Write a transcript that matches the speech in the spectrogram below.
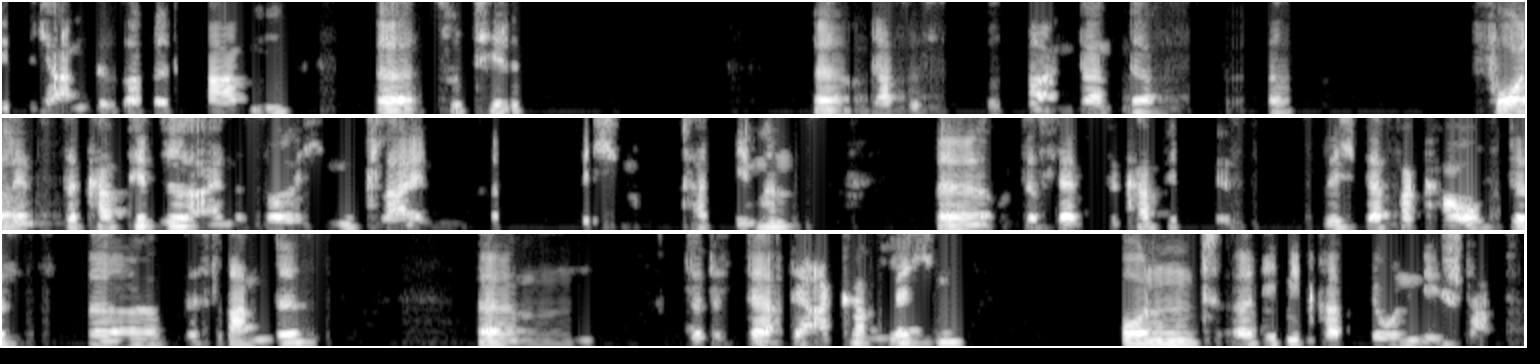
die sich angesammelt haben, äh, zu tilgen. Äh, und das ist sozusagen dann das äh, vorletzte Kapitel eines solchen kleinen äh, Unternehmens. Äh, und das letzte Kapitel ist letztlich der Verkauf des, äh, des Landes, ähm, also des, der, der Ackerflächen und äh, die Migration in die Stadt.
